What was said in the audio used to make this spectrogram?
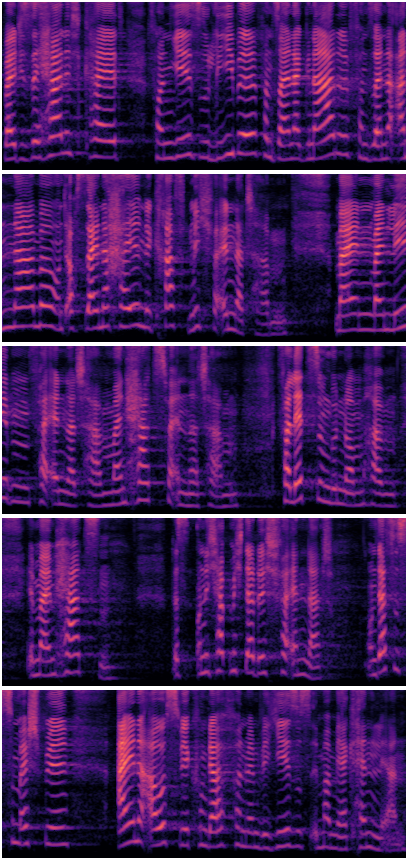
weil diese Herrlichkeit von Jesu Liebe, von seiner Gnade, von seiner Annahme und auch seine heilende Kraft mich verändert haben, mein, mein Leben verändert haben, mein Herz verändert haben, Verletzungen genommen haben in meinem Herzen. Das, und ich habe mich dadurch verändert. Und das ist zum Beispiel eine Auswirkung davon, wenn wir Jesus immer mehr kennenlernen.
